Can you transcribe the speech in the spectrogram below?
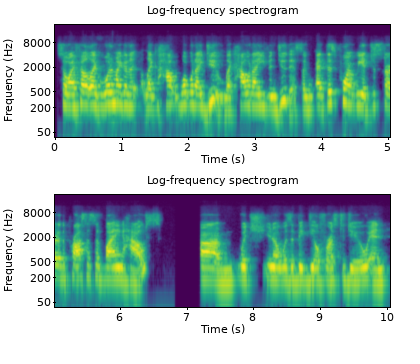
so I felt like, what am I gonna like? How? What would I do? Like, how would I even do this? Like at this point, we had just started the process of buying a house, um, which you know was a big deal for us to do, and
